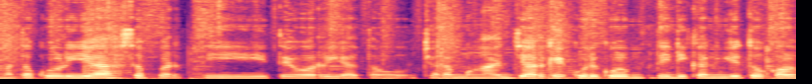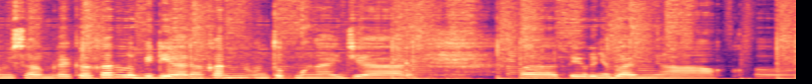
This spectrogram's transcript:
mata kuliah seperti teori atau cara mengajar kayak kurikulum pendidikan gitu. Kalau misal mereka kan lebih diarahkan untuk mengajar uh, teorinya banyak uh,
